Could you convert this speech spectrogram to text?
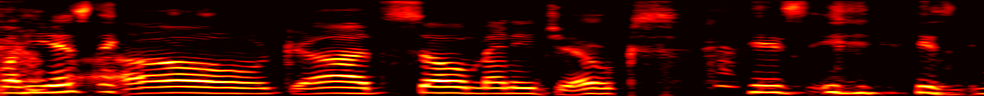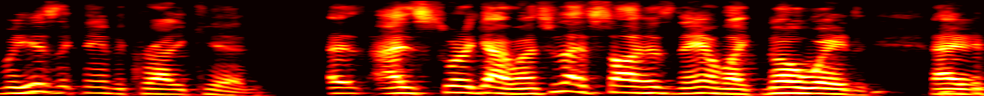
but he is the, Oh God, so many jokes. he's he's well, he is nicknamed the Karate Kid. I, I swear to God, when as soon as I saw his name, I'm like, no way. And I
